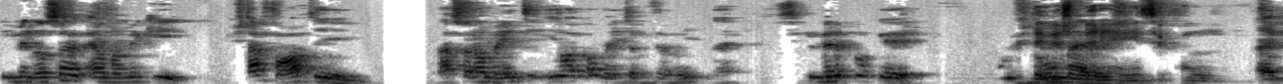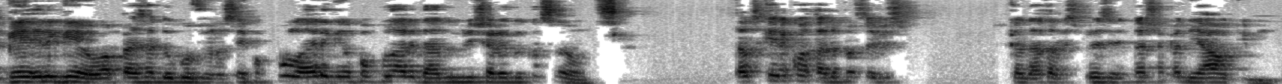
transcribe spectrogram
E Mendonça é um nome que está forte nacionalmente e localmente, obviamente, né? Primeiro porque os Teve números... experiência com. é, ele ganhou, apesar do governo ser popular, ele ganhou popularidade no Ministério da Educação. Tanto que ele é cotado para ser vice- candidato a vice-presidente da chapa de Alckmin.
